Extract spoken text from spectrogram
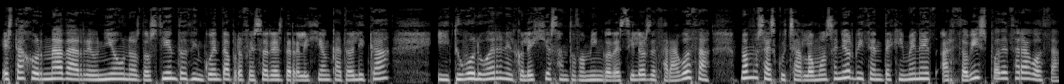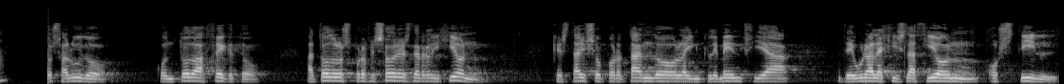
Esta jornada reunió unos 200 150 profesores de religión católica y tuvo lugar en el Colegio Santo Domingo de Silos de Zaragoza. Vamos a escucharlo. Monseñor Vicente Jiménez, arzobispo de Zaragoza. Os saludo con todo afecto a todos los profesores de religión que estáis soportando la inclemencia de una legislación hostil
